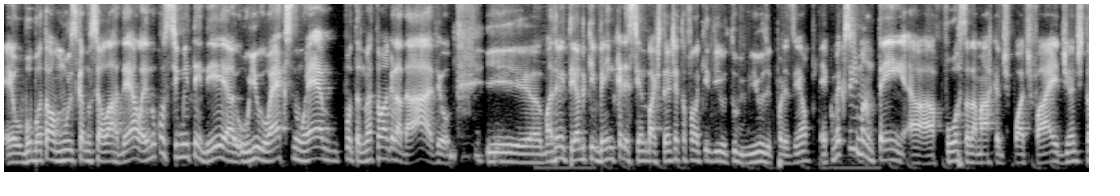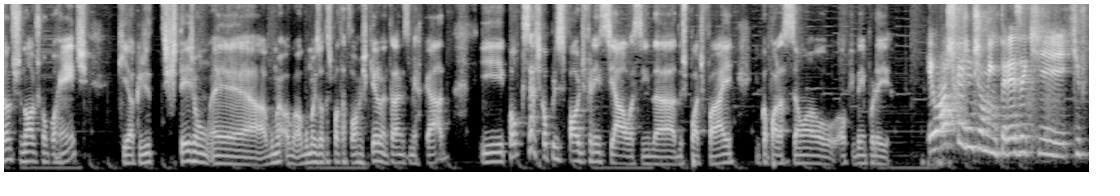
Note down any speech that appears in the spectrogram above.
eu vou botar uma música no celular dela, eu não consigo entender, o UX não é, puta, não é tão agradável. E, mas eu entendo que vem crescendo bastante. Eu tô falando aqui de YouTube Music, por exemplo. É, como é que vocês mantêm a força da marca do Spotify diante de tantos novos concorrentes? Que eu acredito que estejam é, alguma, algumas outras plataformas queiram entrar nesse mercado. E qual que você acha que é o principal diferencial assim da, do Spotify em comparação ao, ao que vem por aí? Eu acho que a gente é uma empresa que, que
